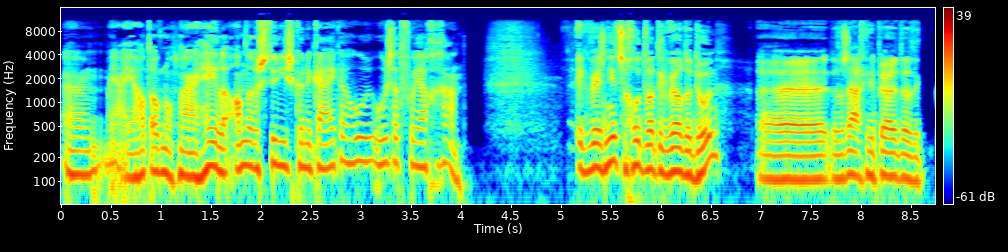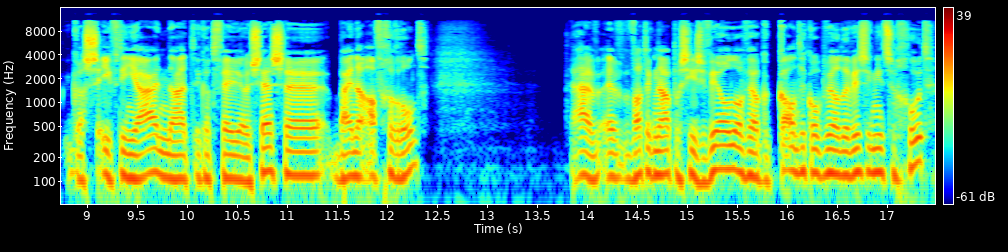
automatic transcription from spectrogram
Um, maar ja, je had ook nog naar hele andere studies kunnen kijken. Hoe, hoe is dat voor jou gegaan? Ik wist niet zo goed wat ik wilde doen. Uh, dat was eigenlijk in de periode dat ik, ik was 17 jaar. Na het, ik had VWO 6 uh, bijna afgerond. Ja, wat ik nou precies wilde of welke kant ik op wilde, wist ik niet zo goed.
